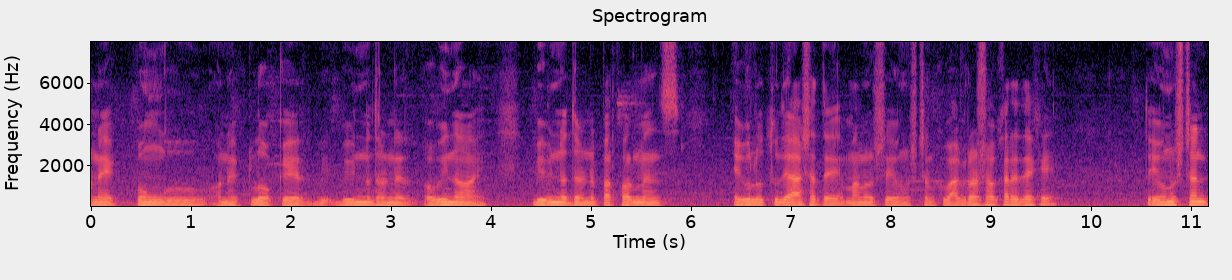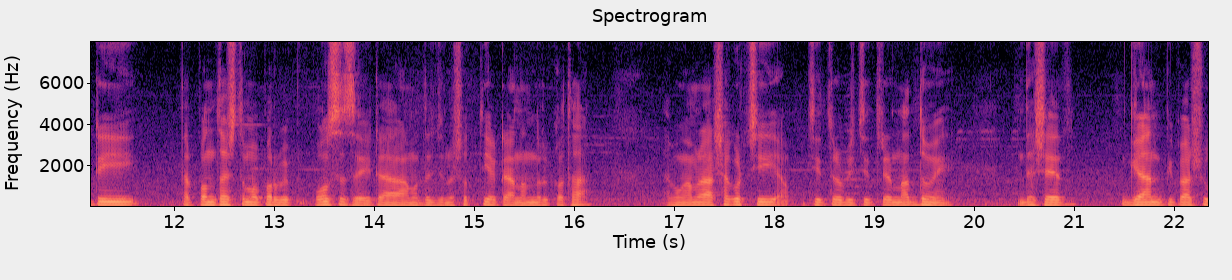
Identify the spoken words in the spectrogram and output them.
অনেক পঙ্গু, অনেক লোকের বিভিন্ন ধরনের অভিনয়, বিভিন্ন ধরনের পারফরমেন্স এগুলো তুলে আসাতে মানুষ এই অনুষ্ঠান খুব আগ্রহ সহকারে দেখে। তো এই অনুষ্ঠানটি তার পঞ্চাশতম পর্বে পৌঁছেছে, এটা আমাদের জন্য সত্যি একটা আনন্দের কথা। এবং আমরা আশা করছি চিত্র বিচিত্রের মাধ্যমে দেশের জ্ঞান, পিপাসু,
